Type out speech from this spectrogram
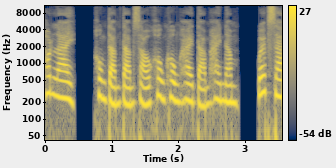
Hotline 0886002825, website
